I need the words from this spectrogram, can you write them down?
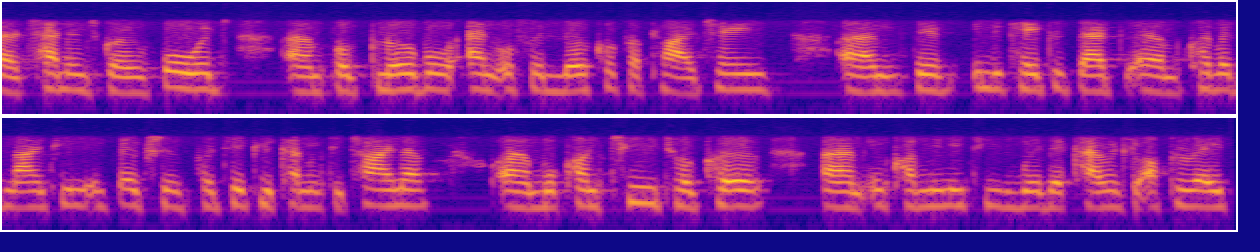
a challenge going forward um, for global and also local supply chains. Um, they've indicated that COVID-19 infections, particularly coming to China, will continue to occur in communities where they currently operate.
